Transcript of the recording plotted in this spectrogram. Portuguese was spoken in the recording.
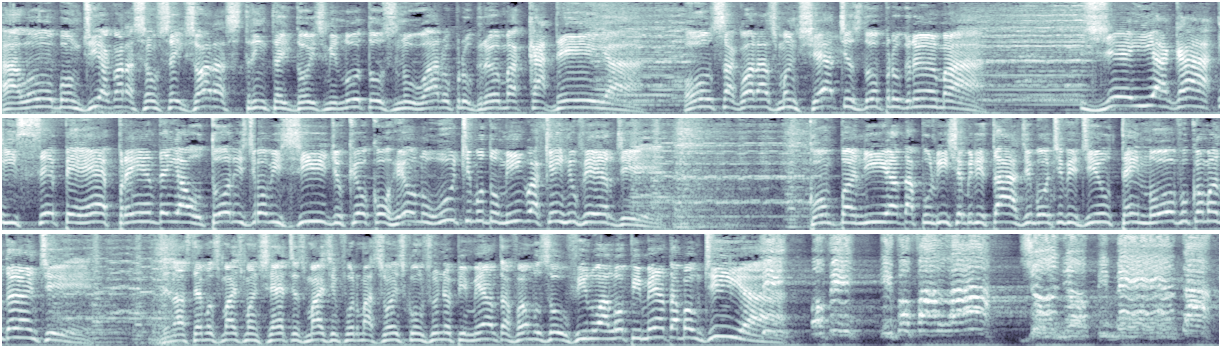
Alô, bom dia. Agora são 6 horas 32 minutos no ar o programa Cadeia. Ouça agora as manchetes do programa. GIH e CPE prendem autores de homicídio que ocorreu no último domingo aqui em Rio Verde. Companhia da Polícia Militar de Montevidil tem novo comandante. E nós temos mais manchetes, mais informações com o Júnior Pimenta. Vamos ouvi-lo. Alô, Pimenta, bom dia! Vim, ouvi e vou falar. Júnior Pimenta.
